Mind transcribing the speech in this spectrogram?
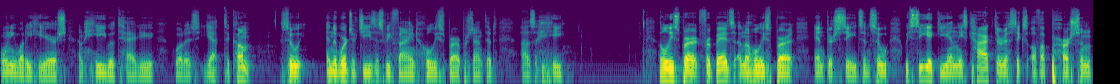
only what he hears, and he will tell you what is yet to come. So, in the words of Jesus, we find Holy Spirit presented as a He. The Holy Spirit forbids, and the Holy Spirit intercedes. And so we see again these characteristics of a person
